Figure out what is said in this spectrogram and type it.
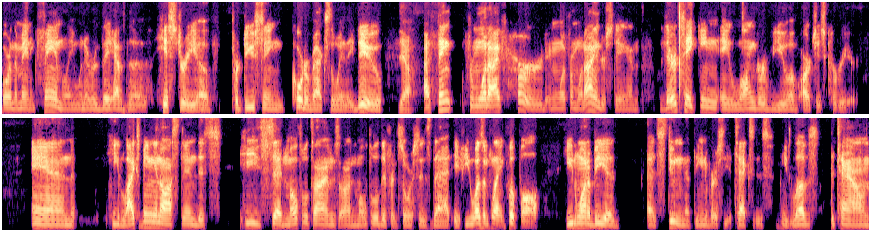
or the Manning family, whenever they have the history of producing quarterbacks the way they do, Yeah. I think from what I've heard and what, from what I understand, they're taking a longer view of Arch's career. And he likes being in Austin. This he's said multiple times on multiple different sources that if he wasn't playing football, he'd want to be a, a student at the University of Texas. He loves the town,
